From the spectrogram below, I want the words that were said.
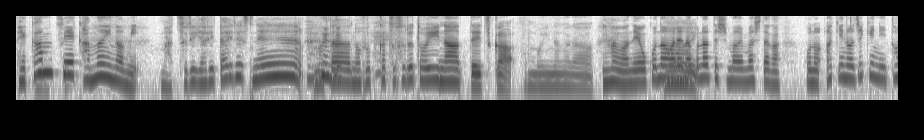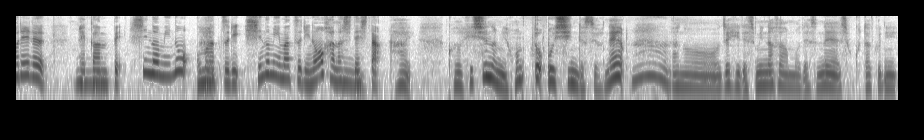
ペカンペカムイの実祭りやりたいですね。またあの復活するといいなっていつか思いながら。今はね行われなくなってしまいましたが、この秋の時期に取れるペカンペ、ひしのみのお祭り、ひしのみ祭りのお話でした、はい。このひしの実本当美味しいんですよね。うんあのぜひです皆さんもですね食卓に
